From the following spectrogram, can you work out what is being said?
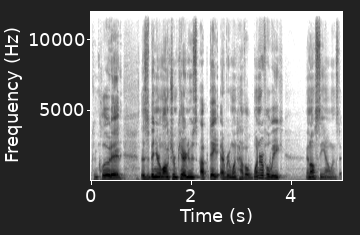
concluded. This has been your long-term care news update. Everyone have a wonderful week, and I'll see you on Wednesday.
